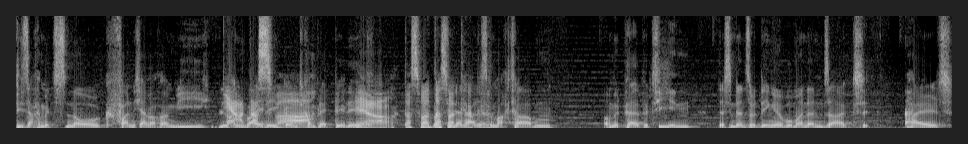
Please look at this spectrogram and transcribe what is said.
die Sache mit Snoke fand ich einfach irgendwie ja, langweilig war, und komplett billig. Ja, das war das was war die dann Kacke. alles gemacht haben. Und mit Palpatine das sind dann so Dinge, wo man dann sagt, halt,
